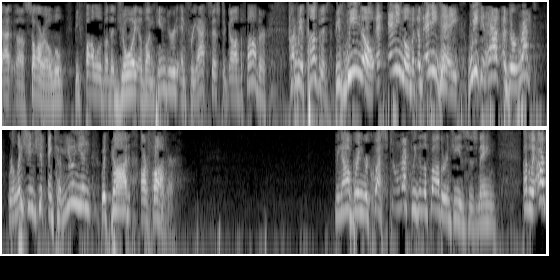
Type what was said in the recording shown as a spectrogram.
uh, sorrow will be followed by the joy of unhindered and free access to God the Father. How do we have confidence? Because we know at any moment of any day we can have a direct relationship and communion with God our Father. We now bring requests directly to the Father in Jesus' name. By the way, our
